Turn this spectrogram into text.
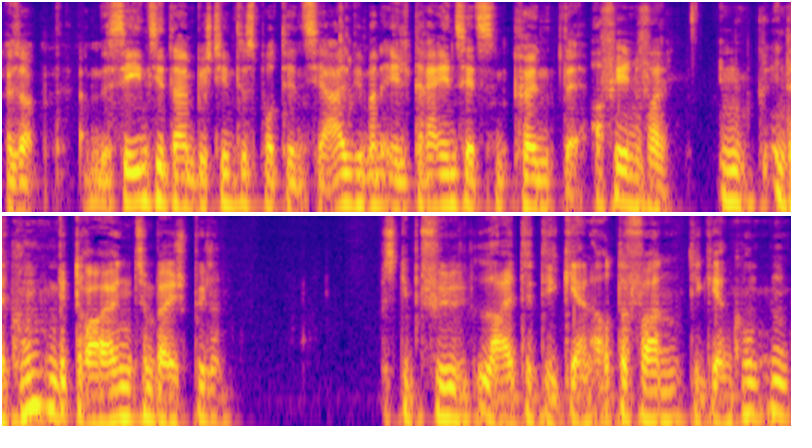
Also ähm, sehen Sie da ein bestimmtes Potenzial, wie man Ältere einsetzen könnte? Auf jeden Fall. In der Kundenbetreuung zum Beispiel es gibt viele Leute, die gern Auto fahren, die gern Kunden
